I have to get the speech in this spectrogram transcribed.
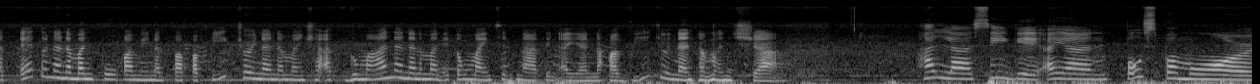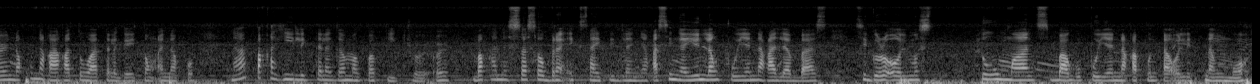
At eto na naman po kami, nagpapapicture na naman siya at gumana na naman itong mindset natin. Ayan, naka-video na naman siya. Hala, sige, ayan, post pa more. Naku, nakakatuwa talaga itong anak ko. Napakahilig talaga magpa-picture. Or baka nasa sobrang excited lang niya. Kasi ngayon lang po yan nakalabas. Siguro almost 2 months bago po yan nakapunta ulit ng mall.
